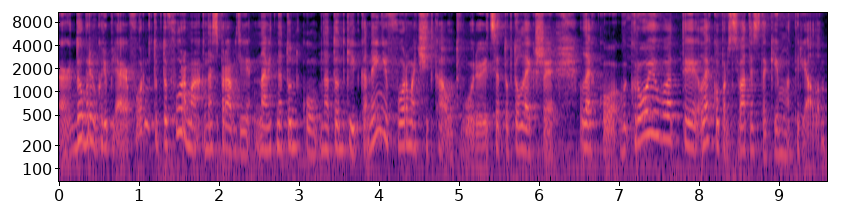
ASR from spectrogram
е, добре укріпляє форму. Тобто форма насправді навіть на тонку, на тонкій тканині форма чітка утворюється, тобто легше легко викроювати, легко працювати з таким матеріалом.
